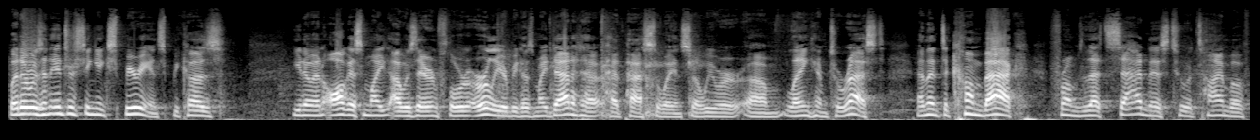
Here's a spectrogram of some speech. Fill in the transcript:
but it was an interesting experience because, you know, in August, my, I was there in Florida earlier because my dad had, had passed away, and so we were um, laying him to rest. And then to come back from that sadness to a time of,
